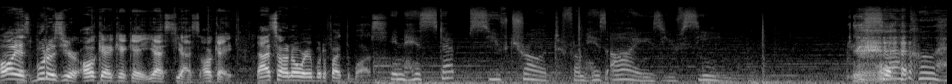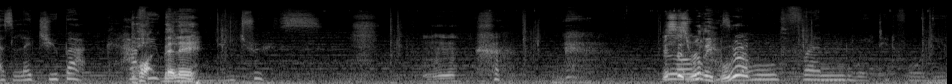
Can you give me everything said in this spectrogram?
Oh yes, Buddha's here. Okay, okay, okay. Yes, yes. Okay. That's how I know we're able to fight the boss. In his steps you've trod, from his eyes you've seen. The circle has led you back. Have Pot you belly. truths? Mhm. This is really Buddha? An old friend waited for you.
